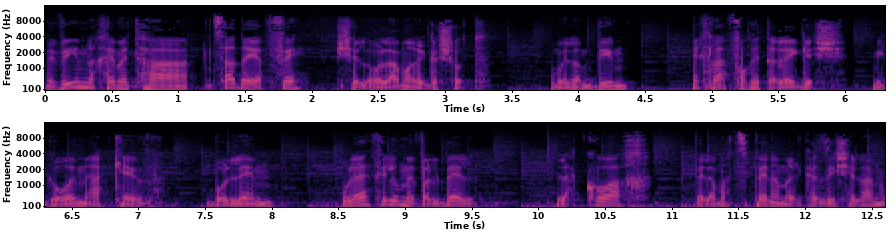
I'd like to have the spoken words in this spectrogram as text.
מביאים לכם את הצד היפה של עולם הרגשות, ומלמדים איך להפוך את הרגש מגורם מעכב, בולם, אולי אפילו מבלבל, לכוח ולמצפן המרכזי שלנו.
